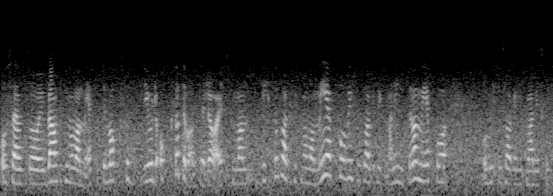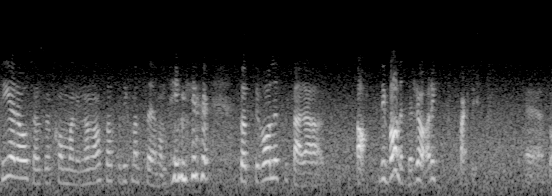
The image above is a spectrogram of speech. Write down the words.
och sen så ibland fick man vara med så det, var också, det gjorde också att det var lite rörigt. För man, vissa saker fick man vara med på, vissa saker fick man inte vara med på. Och vissa saker fick man diskutera och sen så kom man in någon annanstans och fick man inte säga någonting. så att det var lite så här, ja, det var lite rörigt faktiskt. Eh, så.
